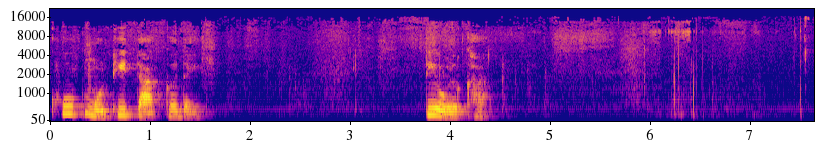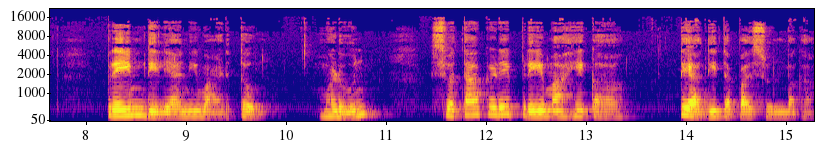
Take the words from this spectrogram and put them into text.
खूप मोठी ताकद आहे. ती ओळखा. प्रेम दिल्याने वाढतं. म्हणून स्वतःकडे प्रेम आहे का ते आधी तपासून बघा.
